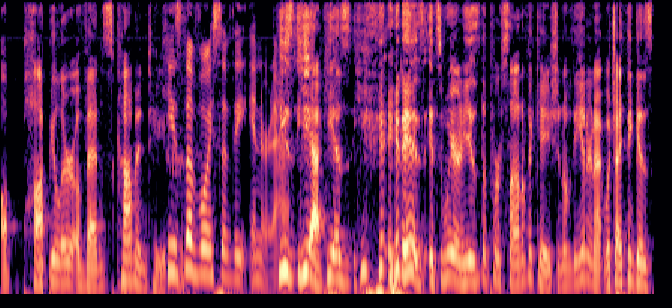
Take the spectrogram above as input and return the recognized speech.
a popular events commentator. He's the voice of the internet. He's yeah, he has. He, it is. It's weird. He is the personification of the internet, which I think is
